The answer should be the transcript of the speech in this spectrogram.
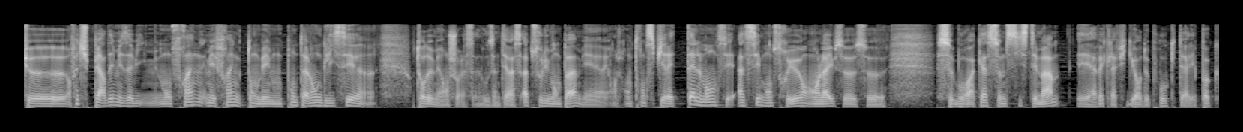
que, en fait, je perdais mes habits. Mon fringue, mes fringues tombaient, mon pantalon glissait euh, autour de mes hanches. Voilà, ça ne vous intéresse absolument pas, mais euh, on, transpirait tellement, c'est assez monstrueux en live ce, ce, ce Systema, et avec la figure de proue qui était à l'époque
